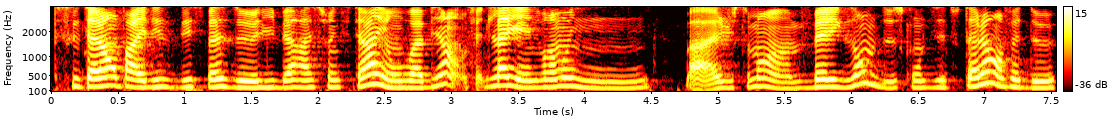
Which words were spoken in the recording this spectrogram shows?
Parce que tout à l'heure, on parlait d'espace de libération, etc. Et on voit bien. En fait, là, il y a vraiment une. Bah, justement, un bel exemple de ce qu'on disait tout à l'heure, en fait, de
